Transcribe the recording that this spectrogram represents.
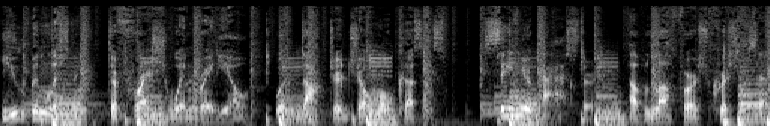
You've been listening to Fresh Wind Radio with Dr. Jomo Cousins senior pastor of Love First Christian Center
